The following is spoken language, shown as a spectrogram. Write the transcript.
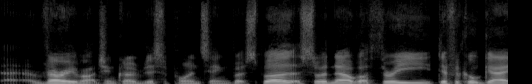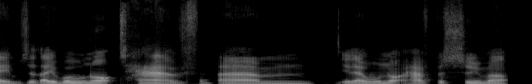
Uh, very much incredibly disappointing, but Spurs so have now got three difficult games that they will not have. Um, they will not have Bissouma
